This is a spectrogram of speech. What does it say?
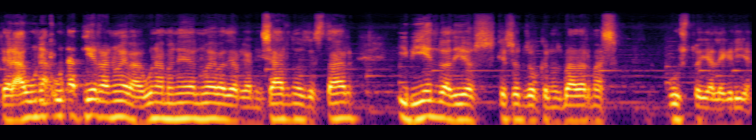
Será una, una tierra nueva, una manera nueva de organizarnos, de estar y viendo a Dios, que eso es lo que nos va a dar más gusto y alegría.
